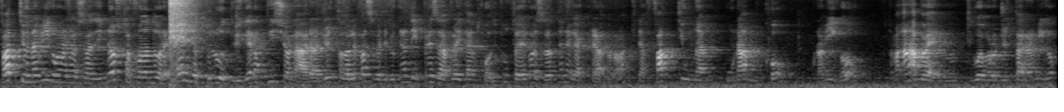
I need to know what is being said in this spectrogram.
Fatti un amico una il nostro fondatore Elliot Ludwig era un visionario, ha gettato le basi per le più grandi imprese da Playtime Code, tutte le cose da che ha creato una macchina, fatti una, un amico, un amico? Ah, beh, ti puoi progettare un amico?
